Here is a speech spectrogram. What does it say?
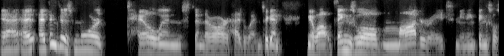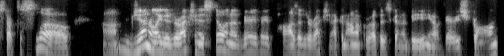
Yeah, I, I think there's more tailwinds than there are headwinds. Again, you know, while things will moderate, meaning things will start to slow, um, generally the direction is still in a very very positive direction. Economic growth is going to be you know very strong.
